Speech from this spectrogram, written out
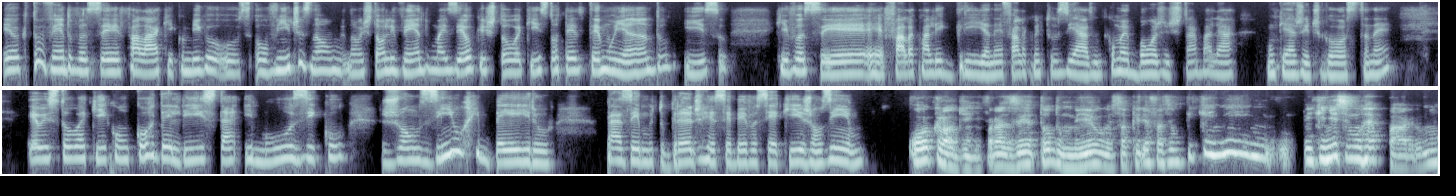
eu que estou vendo você falar aqui comigo os ouvintes não não estão lhe vendo mas eu que estou aqui estou testemunhando isso que você é, fala com alegria né fala com entusiasmo como é bom a gente trabalhar com quem a gente gosta né eu estou aqui com o cordelista e músico Joãozinho Ribeiro. Prazer muito grande receber você aqui, Joãozinho. Ô, Claudinho, prazer todo meu. Eu só queria fazer um pequeninho, pequeníssimo reparo. Eu, não,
